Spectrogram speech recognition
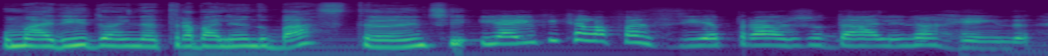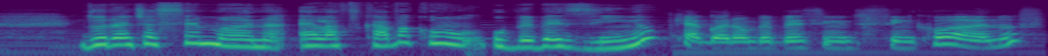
o marido ainda trabalhando bastante. E aí o que, que ela fazia para ajudar ali na renda? Durante a semana, ela ficava com o bebezinho, que agora é um bebezinho de cinco anos,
